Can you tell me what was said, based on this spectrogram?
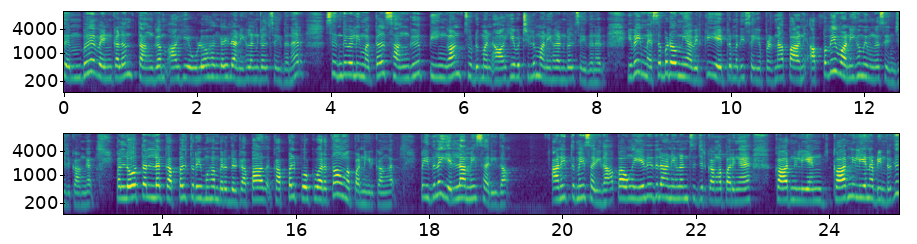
செம்பு வெண்கலம் தங்கம் ஆகிய உலோகங்களில் அணிகலன்கள் செய்தனர். சிந்துவெளி மக்கள் சங்கு பீங்கான் சுடுமண் ஆகியவற்றிலும் அணிகலன்கள் செய்தனர். இவை மெசபடோமியாவிற்கு ஏற்றுமதி செய்யப்பட்டன. அப்போ அணி அப்போவே வணிகம் இவங்க செஞ்சுருக்காங்க. இப்போ லோத்தலில் கப்பல் துறைமுகம் இருந்திருக்கு. அப்போ கப்பல் போக்குவரத்தும் அவங்க பண்ணியிருக்காங்க. இப்போ இதில் எல்லாமே சரிதான். அனைத்துமே சரிதான். அப்போ அவங்க எது எதில் அணிகலன் செஞ்சுருக்காங்க பாருங்கள் கார்னிலியன் கார்னிலியன் அப்படின்றது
